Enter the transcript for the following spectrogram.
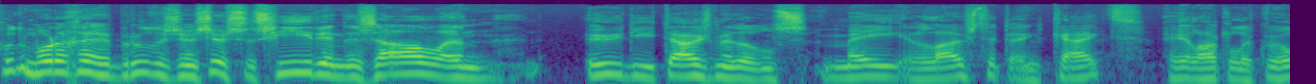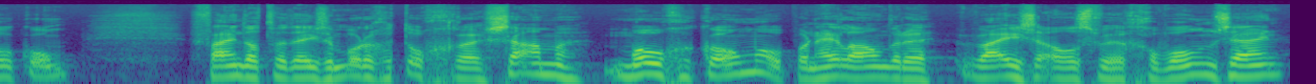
Goedemorgen, broeders en zusters hier in de zaal en u die thuis met ons mee luistert en kijkt. Heel hartelijk welkom. Fijn dat we deze morgen toch uh, samen mogen komen op een hele andere wijze als we gewoon zijn.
